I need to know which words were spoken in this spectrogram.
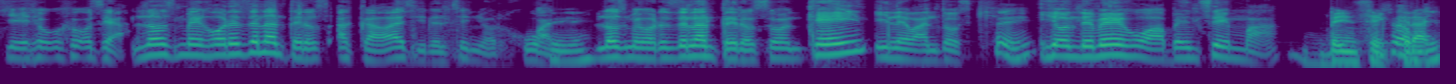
Quiero, o sea, los mejores delanteros, acaba de decir el señor Juan, Sí. los mejores delanteros son Kane y Lewandowski. Sí. ¿Y dónde me dejó a Benzema? Benzé O sea, mí-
